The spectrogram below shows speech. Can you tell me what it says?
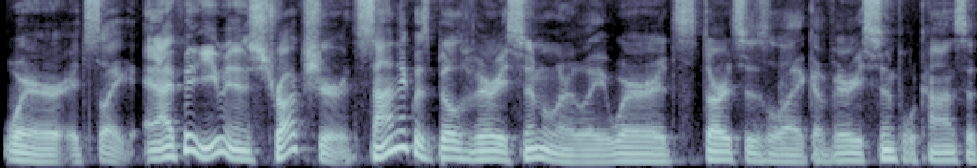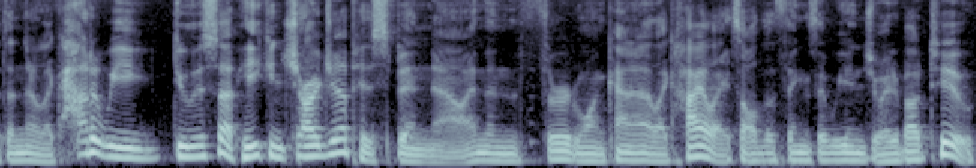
where it's like, and I think even in structure, Sonic was built very similarly, where it starts as like a very simple concept, and they're like, how do we do this up? He can charge up his spin now, and then the third one kind of like highlights all the things that we enjoyed about two.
